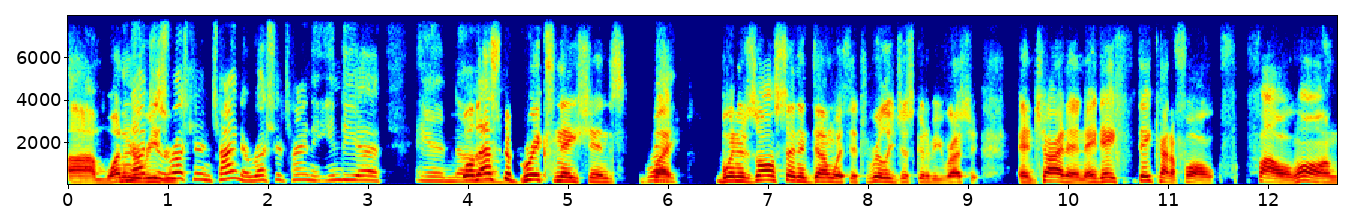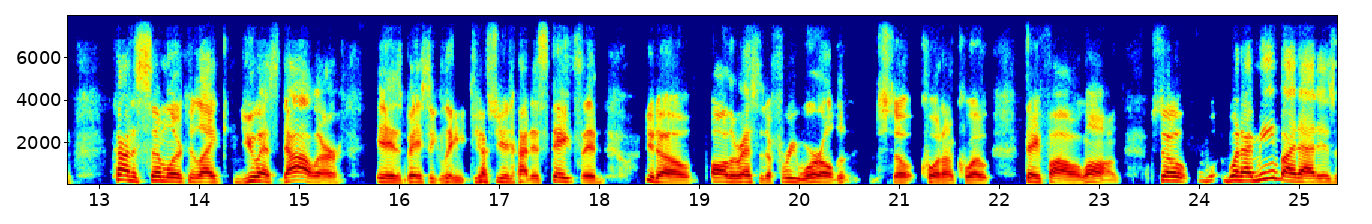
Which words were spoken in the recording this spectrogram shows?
Um, one well, of the not reasons just Russia and China, Russia, China, India, and well, that's the BRICS nations, right. but when it's all said and done with, it's really just going to be Russia and China, and they they they kind of fall follow along, kind of similar to like U.S. dollar is basically just the United States and you know all the rest of the free world so quote unquote they follow along so w- what i mean by that is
